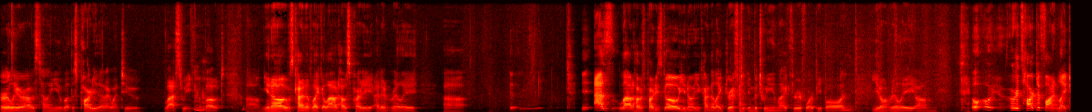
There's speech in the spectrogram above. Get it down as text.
earlier I was telling you about this party that I went to last week about um, you know it was kind of like a loud house party. I didn't really. Uh, it, as loud house parties go, you know, you kind of like drift in between like three or four people, and you don't really, um, or, or, or it's hard to find like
